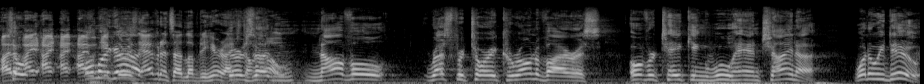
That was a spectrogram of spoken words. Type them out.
I, so- I, I, I, oh my if there was God. There is evidence, I'd love to hear it. I There's just a don't know. novel respiratory coronavirus overtaking Wuhan, China. What do we do?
